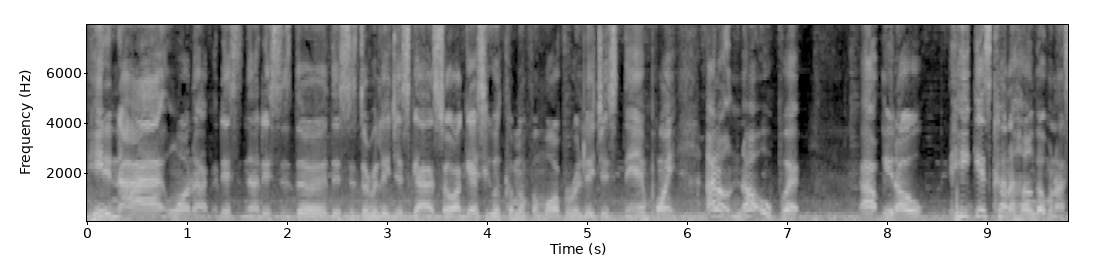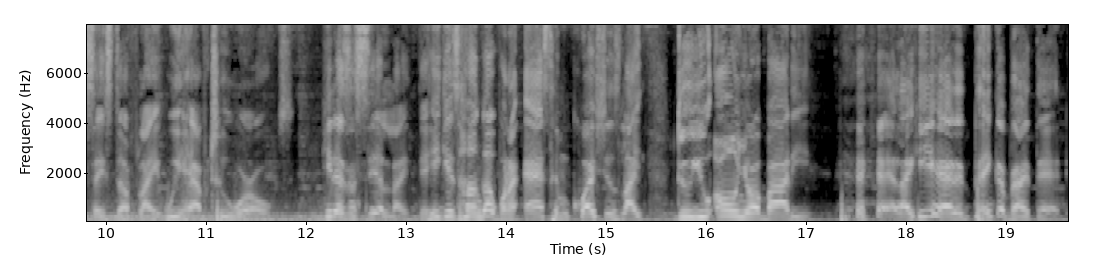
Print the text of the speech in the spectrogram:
He did not want to. This now this is the this is the religious guy. So I guess he was coming from more of a religious standpoint. I don't know, but uh, you know he gets kind of hung up when I say stuff like we have two worlds. He doesn't see it like that. He gets hung up when I ask him questions like, "Do you own your body?" like he had to think about that.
